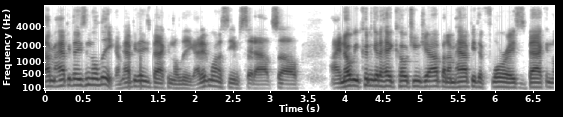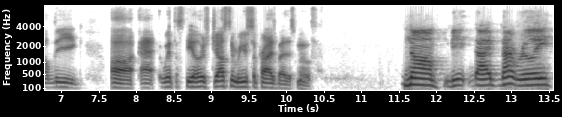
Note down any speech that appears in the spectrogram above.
I'm happy that he's in the league. I'm happy that he's back in the league. I didn't want to see him sit out, so I know we couldn't get a head coaching job, but I'm happy that Flores is back in the league uh, at, with the Steelers. Justin, were you surprised by this move? No, be, I, not really.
